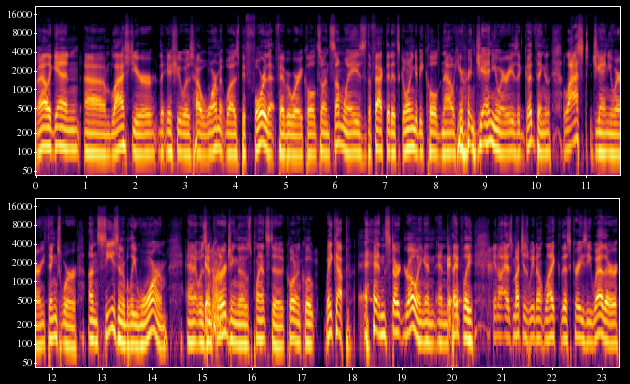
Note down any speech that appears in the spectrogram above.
Well, again, um, last year the issue was how warm it was before that February cold. So, in some ways, the fact that it's going to be cold now here in January is a good thing. Last January, things were unseasonably warm, and it was Definitely. encouraging those plants to quote unquote wake up and start growing and and thankfully you know as much as we don't like this crazy weather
